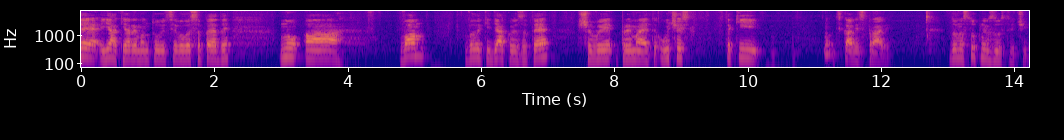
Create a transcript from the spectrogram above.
те, як я ремонтую ці велосипеди. Ну а вам велике дякую за те, що ви приймаєте участь в такій ну, цікавій справі. До наступних зустрічей.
